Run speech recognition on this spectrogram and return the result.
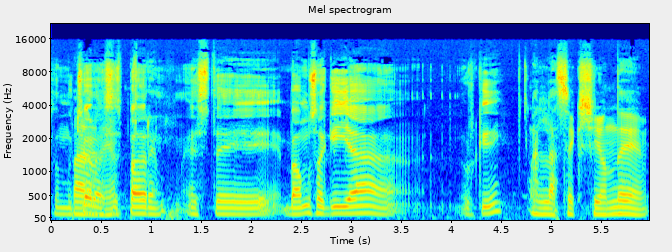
Pues muchas gracias, padre. Este, vamos aquí ya Urquidi. A la sección de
